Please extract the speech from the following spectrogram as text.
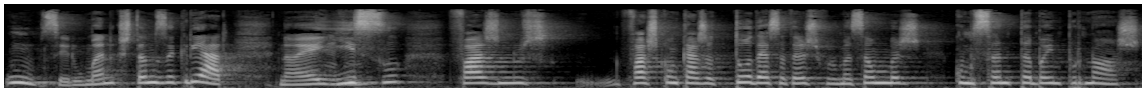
um ser humano que estamos a criar, não é? Uhum. E isso faz-nos faz com que haja toda essa transformação, mas começando também por nós.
